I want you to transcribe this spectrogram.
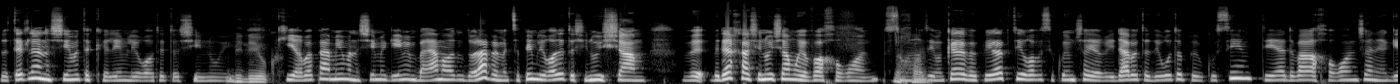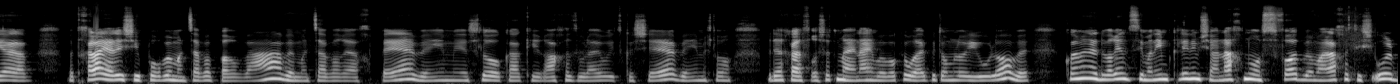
לתת לאנשים את הכלים לראות את השינוי. בדיוק. כי הרבה פעמים אנשים מגיעים עם בעיה מאוד גדולה ומצפים לראות את השינוי שם, ובדרך כלל השינוי שם הוא יבוא אחרון. נכון. זאת אומרת, עם הכלב אפילפטי, רוב הסיכויים שהירידה בתדירות הפרכוסים תהיה הדבר האחרון שאני אגיע אליו. בהתחלה היה לי שיפור במצב הפרווה, במצב הריח פה, ואם יש לו קקי רך אז אולי הוא יתקשה, ואם יש לו בדרך כלל הפרשות מהעיניים בבוקר אולי פתאום לא יהיו לו, וכל מיני דברים, סימנים קליניים שאנחנו אוספות במהלך התשאול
